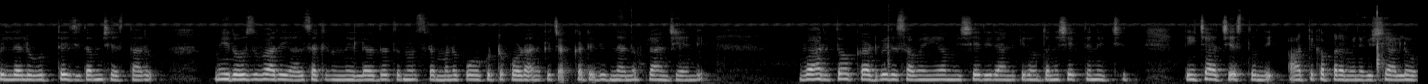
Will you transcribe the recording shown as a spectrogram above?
పిల్లలు ఉత్తేజితం చేస్తారు. మీ రోజువారీ అలసటను నిలదతను శ్రమను పోగొట్టుకోవడానికి చక్కటి దినాన్ని ప్లాన్ చేయండి. వారితో గడిపిన సమయం మీ శరీరానికి నూతన శక్తిని ఇచ్చి రీఛార్జ్ చేస్తుంది. ఆర్థికపరమైన విషయాల్లో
